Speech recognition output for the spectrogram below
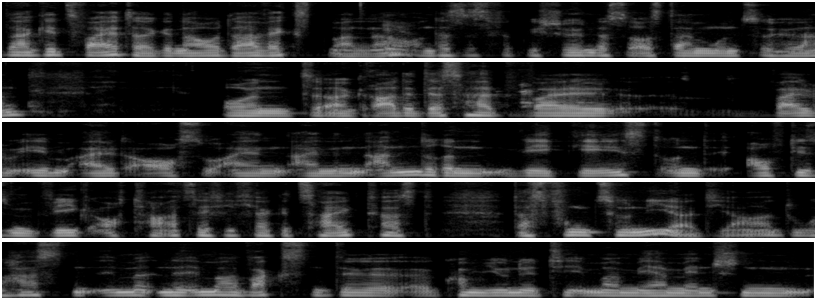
da geht's weiter, genau, da wächst man. Ne? Ja. Und das ist wirklich schön, das so aus deinem Mund zu hören. Und äh, gerade deshalb, weil weil du eben halt auch so einen, einen anderen Weg gehst und auf diesem Weg auch tatsächlich ja gezeigt hast, das funktioniert, ja. Du hast immer, eine immer wachsende äh, Community, immer mehr Menschen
